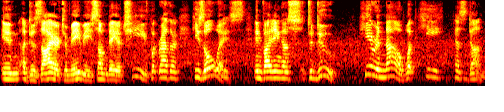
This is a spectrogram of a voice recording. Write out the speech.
in a desire to maybe someday achieve, but rather, He's always inviting us to do here and now what He has done.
